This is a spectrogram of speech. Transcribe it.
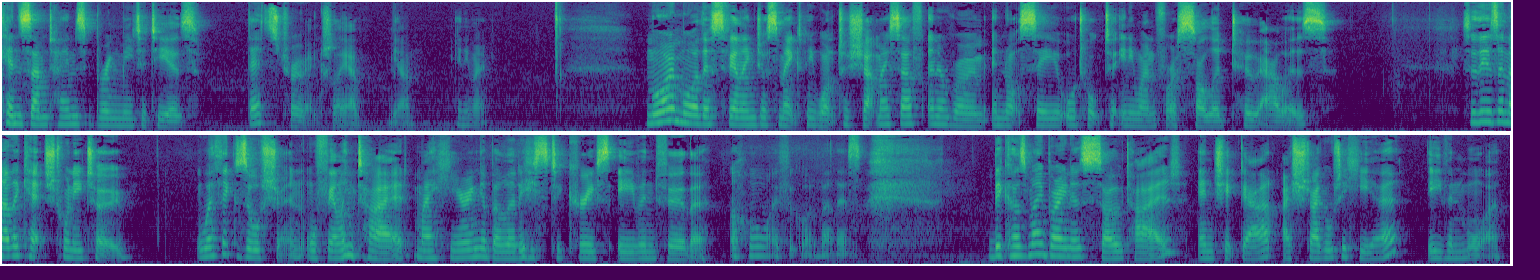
can sometimes bring me to tears. That's true, actually. I, yeah. Anyway. More and more, this feeling just makes me want to shut myself in a room and not see or talk to anyone for a solid two hours. So, there's another catch 22. With exhaustion or feeling tired, my hearing abilities decrease even further. Oh, I forgot about this. Because my brain is so tired and checked out, I struggle to hear even more.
